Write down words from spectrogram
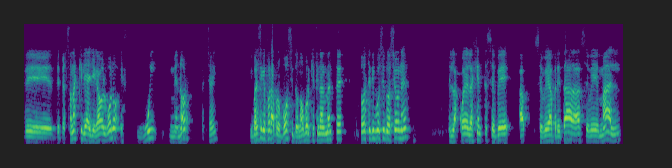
de, de personas que le ha llegado el bono es muy menor, ¿cachai? Y parece que fuera a propósito, ¿no? Porque finalmente todo este tipo de situaciones en las cuales la gente se ve, se ve apretada, se ve mal,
